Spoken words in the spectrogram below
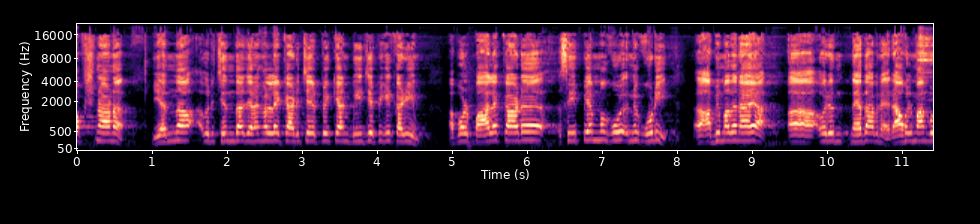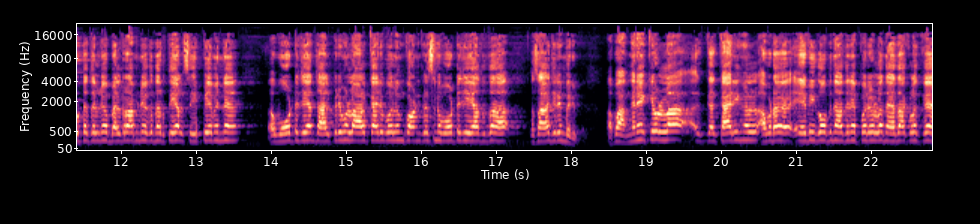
ഓപ്ഷനാണ് എന്ന ഒരു ചിന്ത ജനങ്ങളിലേക്ക് അടിച്ചേൽപ്പിക്കാൻ ബി ജെ പിക്ക് കഴിയും. അപ്പോൾ പാലക്കാട് സി പി എമ്മിന് കൂടി അഭിമതനായ ഒരു നേതാവിനെ രാഹുൽ മാങ്കൂട്ടത്തിലിനെയോ ബൽറാമിനെയോ ഒക്കെ നിർത്തിയാൽ സി പി എമ്മിന് വോട്ട് ചെയ്യാൻ താല്പര്യമുള്ള ആൾക്കാർ പോലും കോൺഗ്രസിന് വോട്ട് ചെയ്യാത്ത സാഹചര്യം വരും. അപ്പോൾ അങ്ങനെയൊക്കെയുള്ള കാര്യങ്ങൾ അവിടെ എ വി ഗോപിനാഥിനെ പോലെയുള്ള നേതാക്കളൊക്കെ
